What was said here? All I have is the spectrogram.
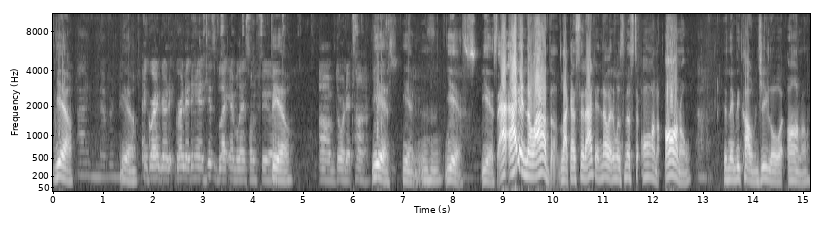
Yeah, I never knew. yeah, And granddaddy, granddaddy had his black ambulance on the field Phil. um, during that time. Yes, yeah, hmm yes, yes. I, I didn't know either. Like I said, I didn't know it. It was Mr. Arnold. Arnold. His name, we call him G Lord Arnold.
